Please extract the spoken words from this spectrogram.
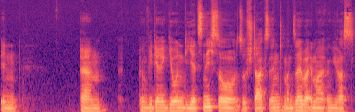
in ähm, irgendwie die Regionen, die jetzt nicht so, so stark sind, man selber immer irgendwie was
